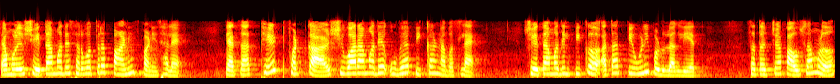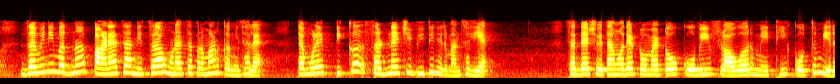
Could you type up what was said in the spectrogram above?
त्यामुळे शेतामध्ये सर्वत्र पाणीच पाणी झालंय. त्याचा थेट फटका शिवारामध्ये उभ्या पिकांना बसलाय. शेतामधील पिकं आता पिवळी पडू लागली आहेत. सततच्या पावसामुळं जमिनीमधनं पाण्याचा निचरा होण्याचं प्रमाण कमी झालंय. त्यामुळे पिकं सडण्याची भीती निर्माण झाली आहे. सध्या शेतामध्ये टोमॅटो कोबी फ्लॉवर मेथी कोथिंबीर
